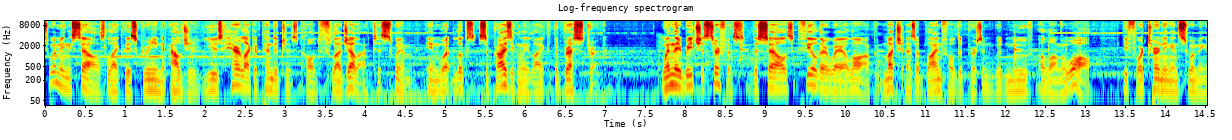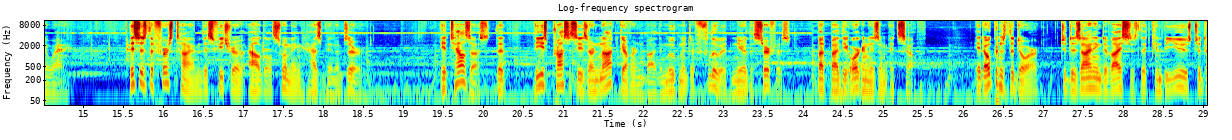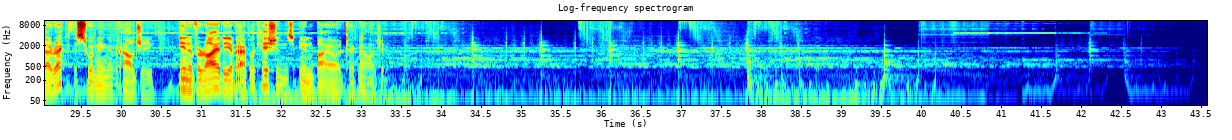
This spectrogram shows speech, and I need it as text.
Swimming cells like this green algae use hair-like appendages called flagella to swim in what looks surprisingly like the breaststroke. When they reach a surface, the cells feel their way along, much as a blindfolded person would move along a wall, before turning and swimming away. This is the first time this feature of algal swimming has been observed. It tells us that these processes are not governed by the movement of fluid near the surface, but by the organism itself. It opens the door to designing devices that can be used to direct the swimming of algae in a variety of applications in biotechnology.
